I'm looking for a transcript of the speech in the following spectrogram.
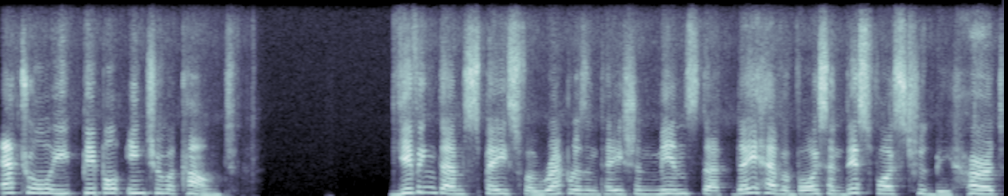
actually people into account. Giving them space for representation means that they have a voice and this voice should be heard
